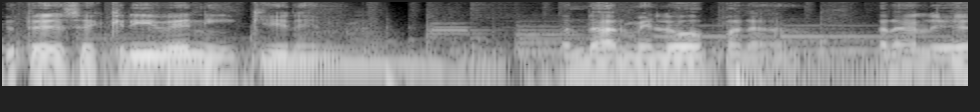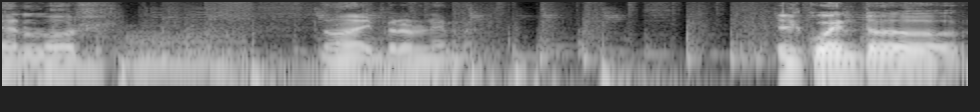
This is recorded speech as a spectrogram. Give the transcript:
ustedes escriben y quieren mandármelos para, para leerlos, no hay problema. El cuento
